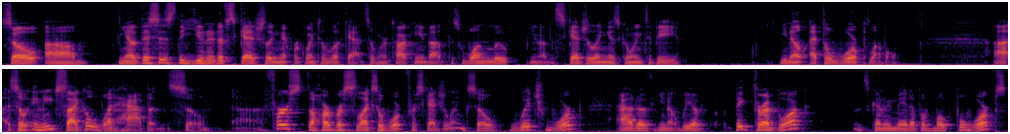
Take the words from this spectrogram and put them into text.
So, um, you know, this is the unit of scheduling that we're going to look at. So we're talking about this one loop, you know, the scheduling is going to be, you know, at the warp level. Uh, so in each cycle, what happens? So uh, first, the hardware selects a warp for scheduling. So which warp out of, you know, we have a big thread block. It's going to be made up of multiple warps.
